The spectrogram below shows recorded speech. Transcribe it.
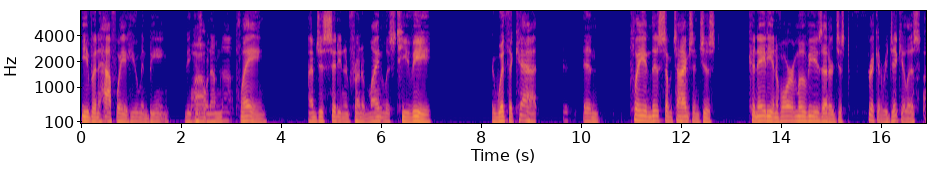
even halfway a human being. Because Wow. when I'm not playing, I'm just sitting in front of mindless TV with the cat and playing this sometimes and just Canadian horror movies that are just freaking ridiculous.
